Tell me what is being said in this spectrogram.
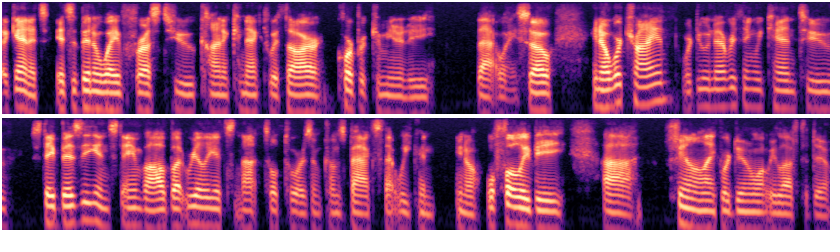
again it's it's been a way for us to kind of connect with our corporate community that way. So you know we're trying, we're doing everything we can to stay busy and stay involved. But really, it's not till tourism comes back so that we can you know we'll fully be uh, feeling like we're doing what we love to do.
